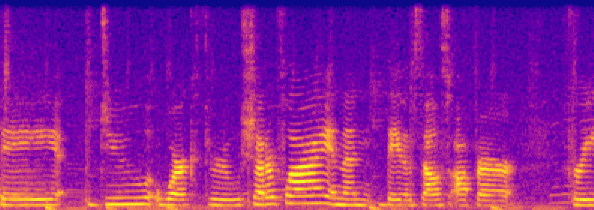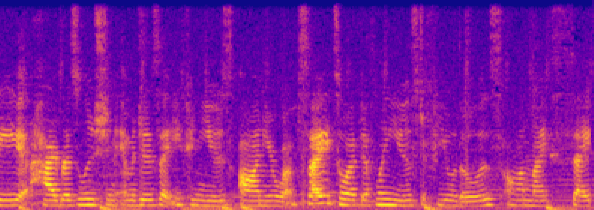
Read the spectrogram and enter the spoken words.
They do work through Shutterfly and then they themselves offer free high resolution images that you can use on your website. So I've definitely used a few of those on my site.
